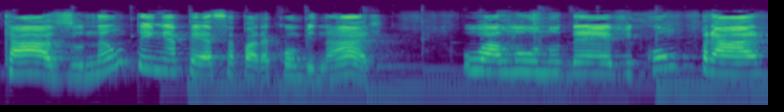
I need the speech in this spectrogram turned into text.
Caso não tenha peça para combinar, o aluno deve comprar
